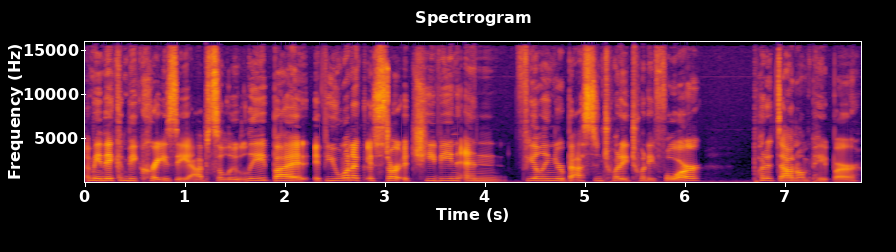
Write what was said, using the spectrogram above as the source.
I mean, they can be crazy, absolutely, but if you want to start achieving and feeling your best in 2024, put it down on paper.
